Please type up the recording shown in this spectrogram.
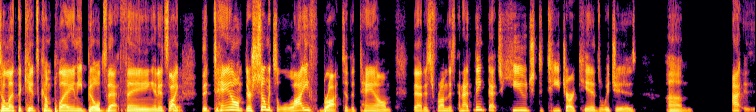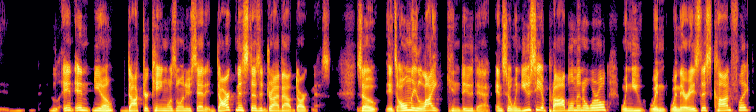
to let the kids come play and he builds that thing and it's like yeah. the town there's so much life brought to the town that is from this and i think that's huge to teach our kids which is um i and, and you know dr king was the one who said it darkness doesn't drive out darkness. So it's only light can do that. And so when you see a problem in a world when you when when there is this conflict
